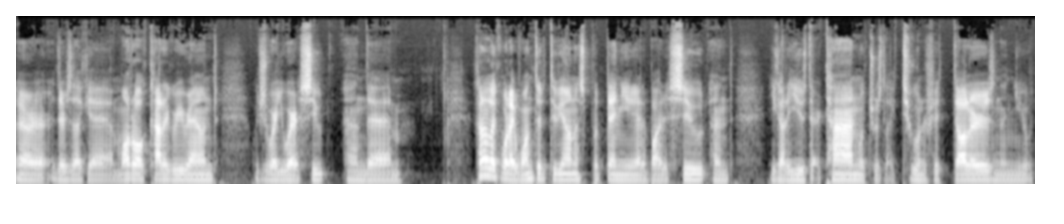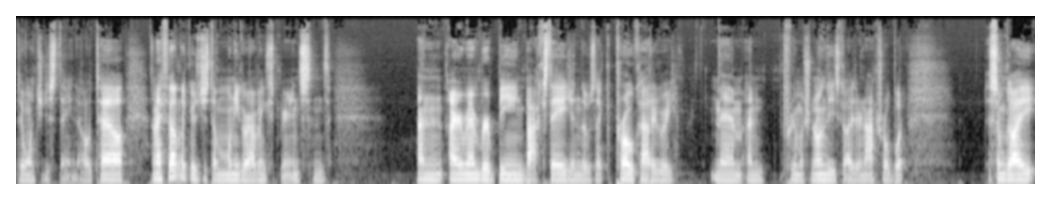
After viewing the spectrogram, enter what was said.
or there's like a model category round, which is where you wear a suit and um, kind of like what I wanted to be honest. But then you got to buy the suit and you got to use their tan, which was like two hundred fifty dollars, and then you they want you to stay in the hotel. And I felt like it was just a money grabbing experience and and I remember being backstage and there was like a pro category, um, and pretty much none of these guys are natural, but some guy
